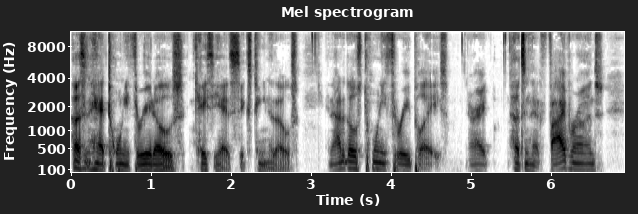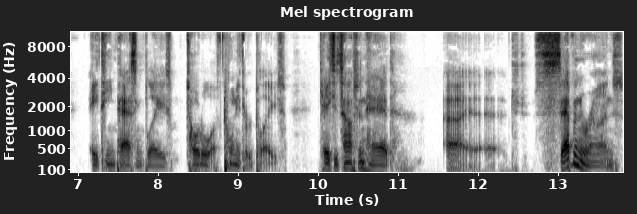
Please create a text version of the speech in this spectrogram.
Hudson had 23 of those. Casey had 16 of those. And out of those 23 plays, all right, Hudson had five runs, 18 passing plays, total of 23 plays. Casey Thompson had uh, seven runs,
